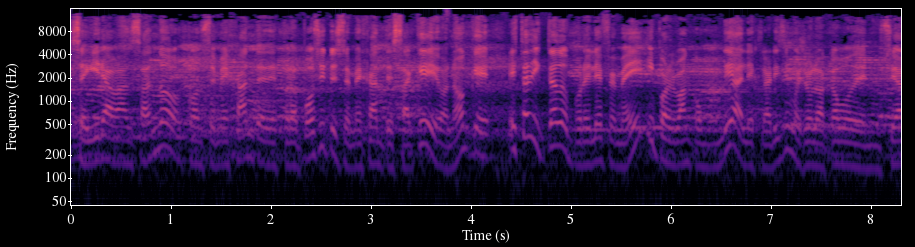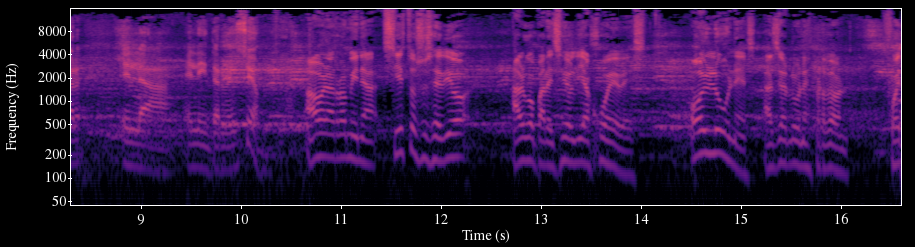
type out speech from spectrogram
seguir avanzando con semejante despropósito y semejante saqueo, ¿no? Que está dictado por el FMI y por el Banco Mundial, es clarísimo, yo lo acabo de denunciar en la, en la intervención. Ahora, Romina, si esto sucedió algo parecido el día jueves, hoy lunes, ayer lunes, perdón, fue,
